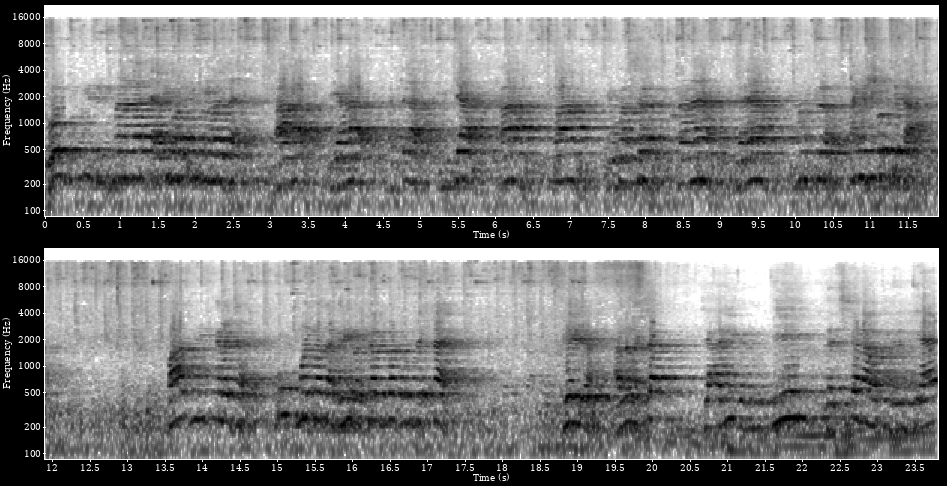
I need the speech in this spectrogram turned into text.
रोज तुम्ही दुश्मनाला त्याही बाबतीत पाच मिनिट करायचं आहे खूप महत्वाचा बसल्यावर करू शकताय हे। आलं लक्षात चारी ग्रंथी लसिका नावाची ग्रंथी आहे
